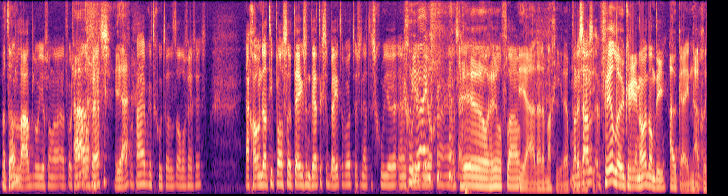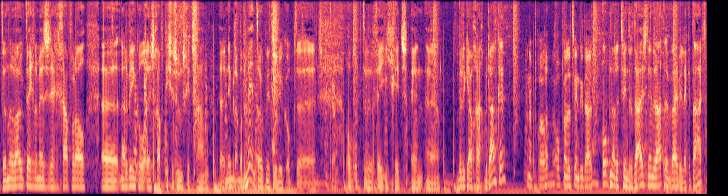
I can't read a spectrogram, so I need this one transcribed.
Wat dan? Een laadbloeien van uh, volgens mij ah, ja. Volgens mij heb ik het goed dat het Alves is. Ja, gewoon dat hij pas uh, tegen zijn dertigste beter wordt. Dus net als goede, een goede Rioja. Ja, dat is heel, heel flauw. Ja, nou, dat mag hier. Maar er staan veel leuker in hoor, dan die. Oké, nou goed. Dan wou ik tegen de mensen zeggen, ga vooral uh, naar de winkel en schaf die seizoensgids aan. Uh, neem een abonnement ook natuurlijk op de, op, op de VI-gids. En wil ik jou graag bedanken. En een pro, op naar de 20.000. Op naar de 20.000 inderdaad. En wij weer lekker taart.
